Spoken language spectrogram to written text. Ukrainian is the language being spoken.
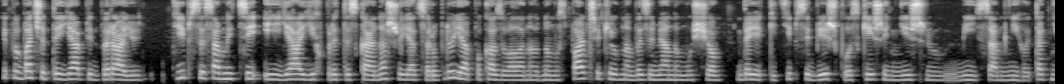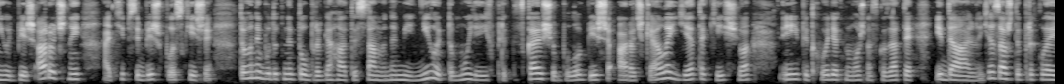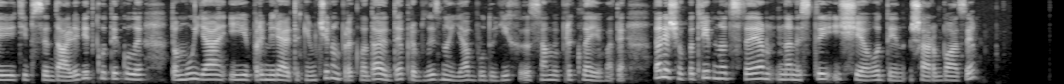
Як ви бачите, я підбираю тіпси саме ці, і я їх притискаю. На що я це роблю? Я показувала на одному з пальчиків на безім'яному, що деякі тіпси більш плоскіші, ніж мій сам ніготь. Так, ніготь більш арочний, а тіпси більш плоскіші. То вони будуть недобре лягати саме на мій ніготь, тому я їх притискаю, щоб було більше арочки. Але є такі, що і підходять, можна сказати, ідеально. Я завжди приклеюю тіпси далі від кутикули, тому я і приміряю таким чином, прикладаю, де приблизно я буду їх е, саме приклеювати. Далі, що потрібно, це нанести іще один шар бази.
